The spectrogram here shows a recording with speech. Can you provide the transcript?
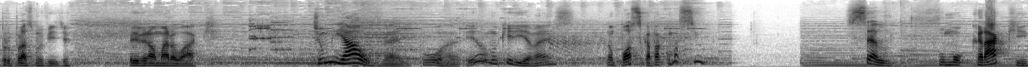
pro próximo vídeo. Pra ele virar um Marowak. Tinha um Miau, velho. Porra, eu não queria, mas... Não posso escapar? Como assim? Você é fumou crack?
